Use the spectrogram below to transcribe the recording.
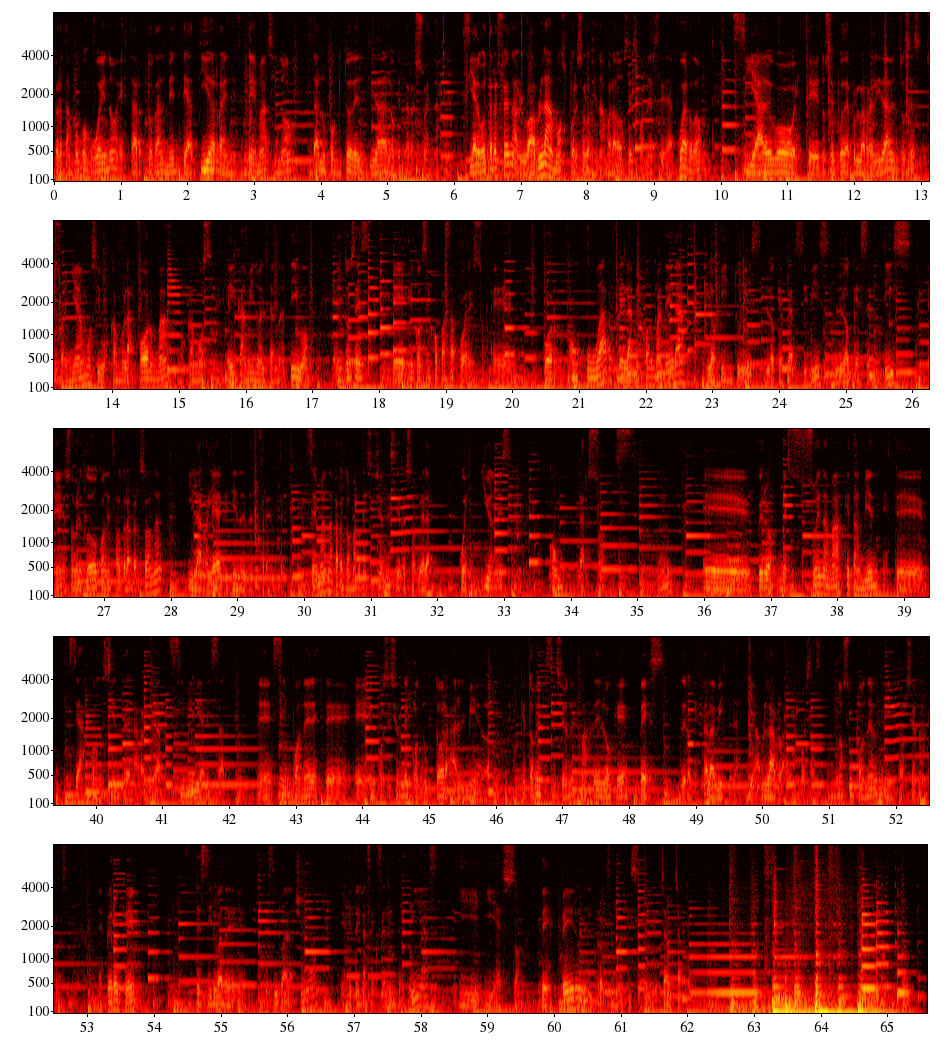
pero tampoco es bueno estar totalmente a tierra en este tema, sino darle un poquito de entidad a lo que te resuena. Si algo te resuena, lo hablamos, por eso los enamorados es ponerse de acuerdo. Si algo este, no se puede por la realidad, entonces soñamos y buscamos la forma, buscamos el camino alternativo. Entonces eh, el consejo pasa por eso, eh, por conjugar de la mejor manera lo que intuís, lo que percibís, lo que sentís, eh, sobre todo con esa otra persona y la realidad que tienen enfrente. Semana para tomar decisiones y resolver cuestiones con personas. pero me suena más que también este, seas consciente de la realidad, sin idealizar. ¿Eh? sin poner este, eh, en posición de conductor al miedo, que tomes decisiones más de lo que ves, de lo que está a la vista y hablar las cosas, no suponer ni distorsionarlas. Espero que te sirva de, te sirva de ayuda, y que tengas excelentes días y, y eso. Te espero en el próximo episodio. Chao, chao.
